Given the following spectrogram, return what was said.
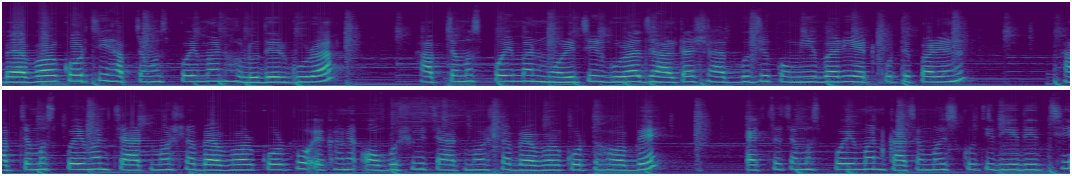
ব্যবহার করছি হাফ চামচ পরিমাণ হলুদের গুঁড়া। হাফ চামচ পরিমাণ মরিচের গুঁড়া, ঝালটা স্বাদ বুঝে কমিয়ে বাড়িয়ে অ্যাড করতে পারেন। হাফ চামচ পরিমাণ চাট মশলা ব্যবহার করব। এখানে অবশ্যই চাট মশলা ব্যবহার করতে হবে। এক চা চামচ পরিমাণ কাঁচামরিচ কুচি দিয়ে দিচ্ছি।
